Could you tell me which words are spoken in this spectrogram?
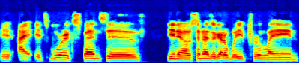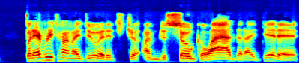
It, I, it's more expensive. You know, sometimes I got to wait for a lane, but every time I do it, it's just, I'm just so glad that I did it.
